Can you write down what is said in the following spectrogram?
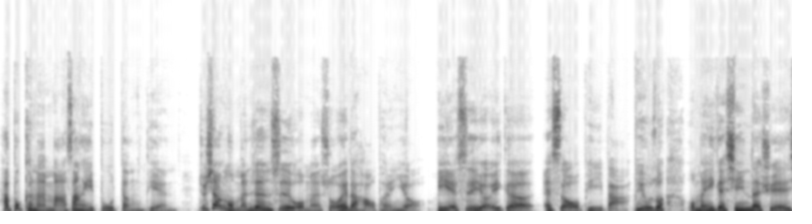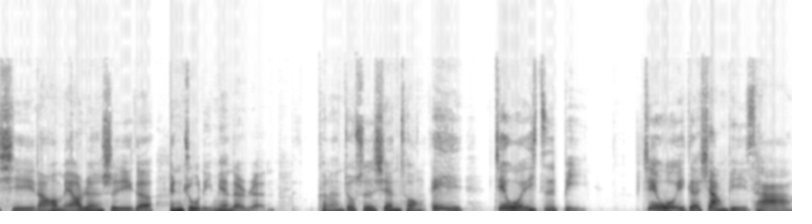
他不可能马上一步登天，就像我们认识我们所谓的好朋友，也是有一个 SOP 吧。譬如说，我们一个新的学习，然后我们要认识一个群组里面的人，可能就是先从哎借我一支笔，借我一个橡皮擦，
